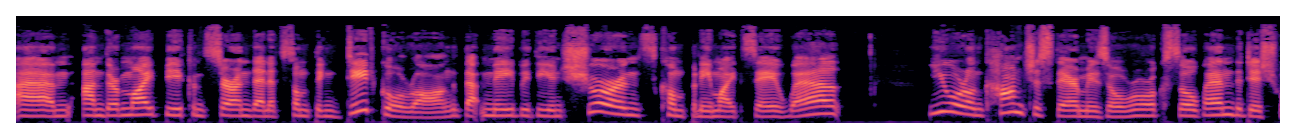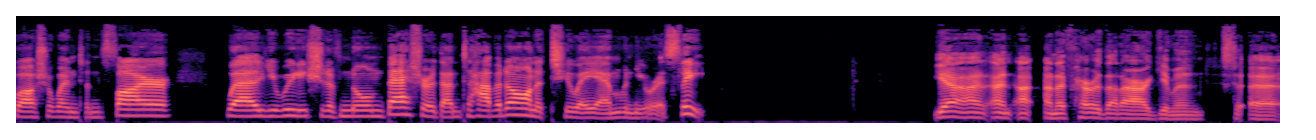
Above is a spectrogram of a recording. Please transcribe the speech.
Um, and there might be a concern then if something did go wrong, that maybe the insurance company might say, well, you were unconscious there, Ms. O'Rourke. So when the dishwasher went on fire, well, you really should have known better than to have it on at 2 a.m. when you were asleep. Yeah, and, and and I've heard that argument uh,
